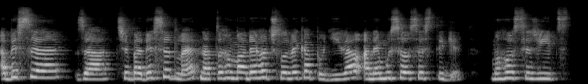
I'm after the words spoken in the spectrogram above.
aby se za třeba deset let na toho mladého člověka podíval a nemusel se stydět. Mohl se říct,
